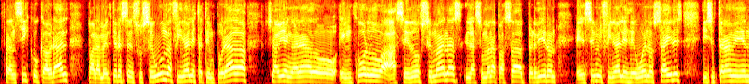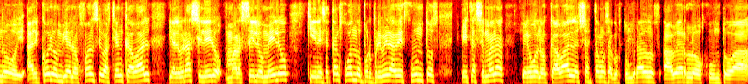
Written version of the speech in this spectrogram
Francisco Cabral para meterse en su segunda final esta temporada. Ya habían ganado en Córdoba hace dos semanas, la semana pasada perdieron en semifinales de Buenos Aires y se estarán midiendo hoy al colombiano Juan Sebastián Cabal y al brasilero Marcelo Melo, quienes se están jugando por primera vez juntos esta semana, pero bueno, Cabal ya estamos acostumbrados a verlo junto a,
